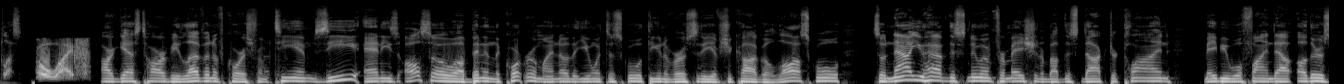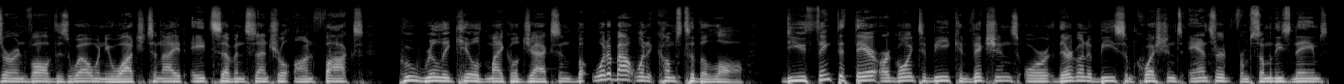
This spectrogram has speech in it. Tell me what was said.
plus. Whole life. Our guest Harvey Levin, of course, from TMZ, and he's also uh, been in the courtroom. I know that you went to school at the University of Chicago Law School. So now you have this new information about this Dr. Klein. Maybe we'll find out others are involved as well when you watch tonight, 8 7 Central on Fox, who really killed Michael Jackson. But what about when it comes to the law? Do you think that there are going to be convictions or there are going to be some questions answered from some of these names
